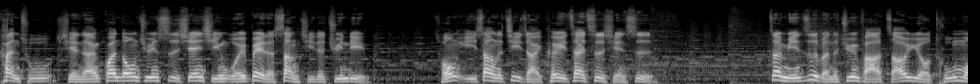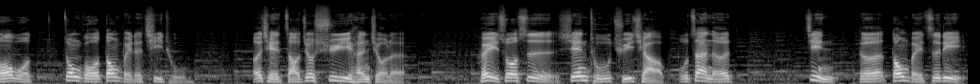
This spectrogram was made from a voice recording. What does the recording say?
看出，显然关东军是先行违背了上级的军令。从以上的记载可以再次显示，证明日本的军阀早已有图谋我中国东北的企图，而且早就蓄意很久了。可以说是先图取巧，不战而尽得东北之利，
